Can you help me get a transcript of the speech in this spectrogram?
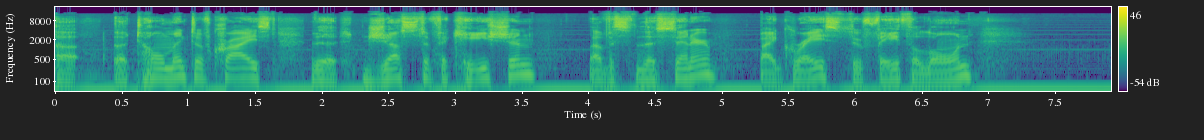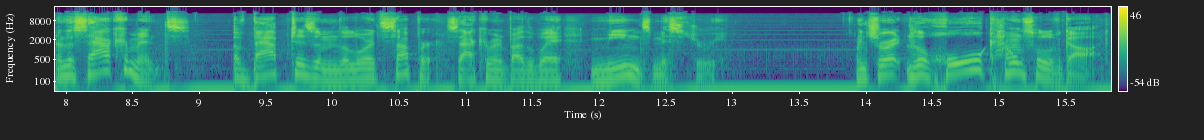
uh, atonement of Christ, the justification of the sinner by grace through faith alone, and the sacraments of baptism, the Lord's Supper. Sacrament, by the way, means mystery. In short, the whole counsel of God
